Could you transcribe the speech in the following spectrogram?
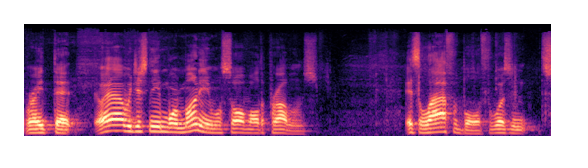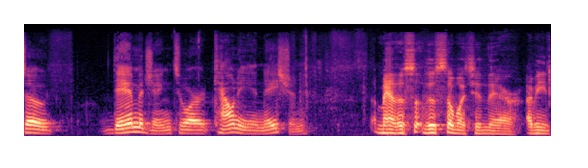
Right? That, well, we just need more money and we'll solve all the problems. It's laughable if it wasn't so damaging to our county and nation. Man, there's, there's so much in there. I mean,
